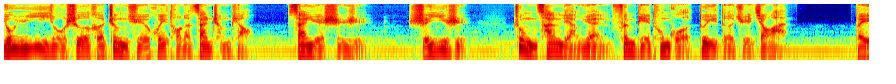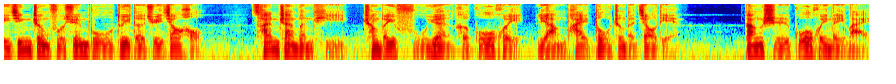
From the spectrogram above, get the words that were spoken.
由于义友社和政学会投了赞成票，三月十日、十一日，众参两院分别通过对德绝交案。北京政府宣布对德绝交后，参战问题成为府院和国会两派斗争的焦点。当时国会内外、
